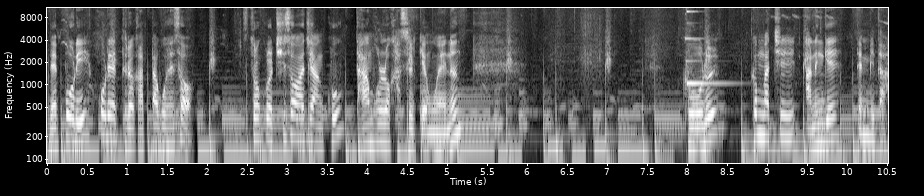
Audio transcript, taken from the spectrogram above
내 볼이 홀에 들어갔다고 해서 스트로크를 취소하지 않고 다음 홀로 갔을 경우에는 그 홀을 끝마치 않은 게 됩니다.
